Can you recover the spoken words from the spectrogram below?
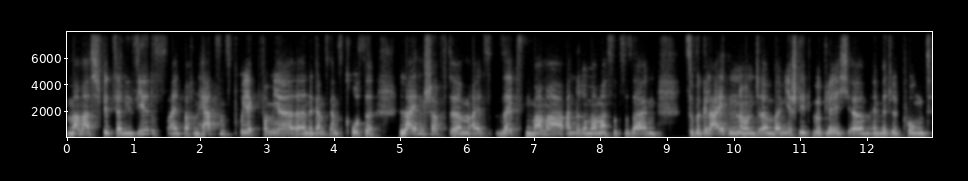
Mamas spezialisiert. Das ist einfach ein Herzensprojekt von mir, äh, eine ganz, ganz große Leidenschaft, ähm, als selbst Mama, andere Mamas sozusagen zu begleiten. Und ähm, bei mir steht wirklich ähm, im Mittelpunkt,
